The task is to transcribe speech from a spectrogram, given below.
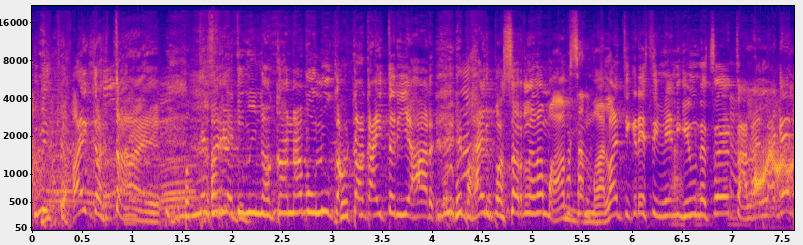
तुम्ही काय करताय? अरे तुम्ही नका ना बोलू काका काहीतरी यार. हे बाहेर पसरलं ना मा- मला तिकडे सिमेंट घेऊन असं चालायला लागेल.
